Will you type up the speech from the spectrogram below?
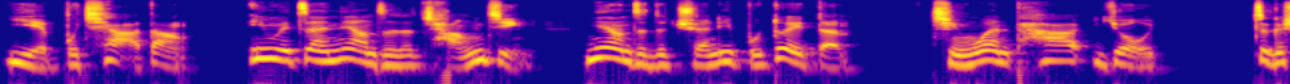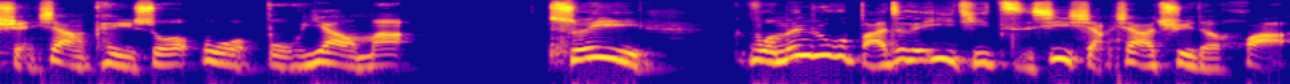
也不恰当，因为在那样子的场景，那样子的权利不对等。请问他有这个选项可以说我不要吗？所以，我们如果把这个议题仔细想下去的话，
